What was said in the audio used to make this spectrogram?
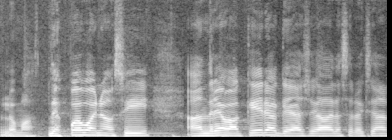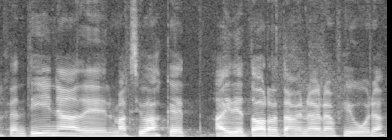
lo más. Después, bueno, sí, Andrea Vaquera, que ha llegado a la selección argentina, del Maxi Basket, ahí de Torre, también una gran figura.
